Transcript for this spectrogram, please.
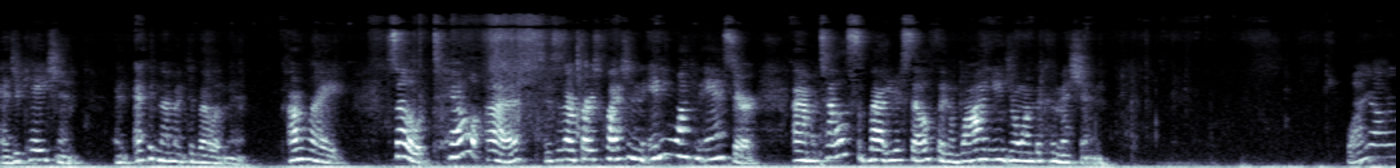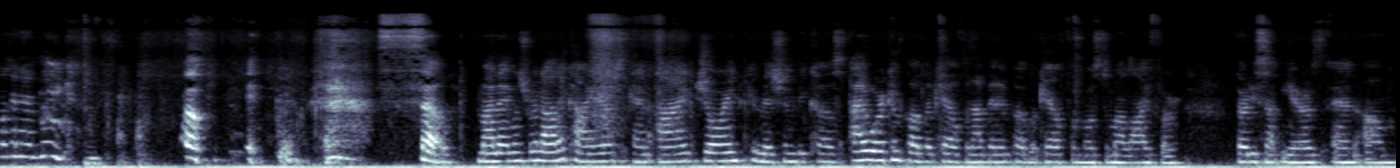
education, and economic development. All right. So tell us, this is our first question, and anyone can answer. Um, tell us about yourself and why you joined the commission. Why y'all are looking at me? Oh. so, my name is Renata Conyers, and I joined the commission because I work in public health, and I've been in public health for most of my life, for 30 something years. And um,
